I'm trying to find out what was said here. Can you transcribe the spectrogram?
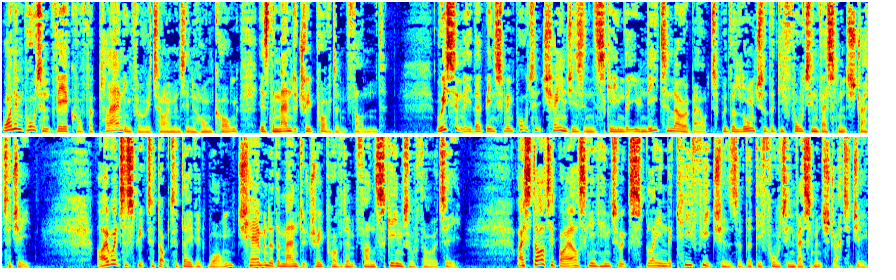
One important vehicle for planning for retirement in Hong Kong is the Mandatory Provident Fund. Recently, there have been some important changes in the scheme that you need to know about with the launch of the default investment strategy. I went to speak to Dr. David Wong, chairman of the Mandatory Provident Fund Schemes Authority. I started by asking him to explain the key features of the default investment strategy.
